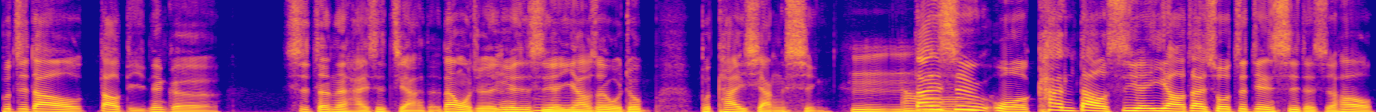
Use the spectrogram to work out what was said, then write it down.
不知道到底那个是真的还是假的。但我觉得因为是四月一号，嗯所以我就不太相信。嗯但是我看到四月一号在说这件事的时候，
